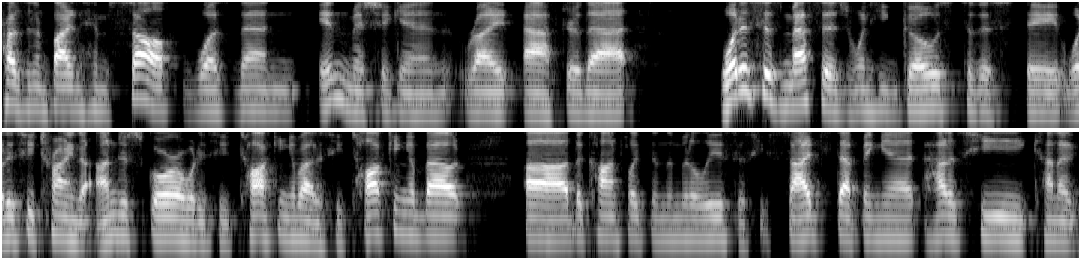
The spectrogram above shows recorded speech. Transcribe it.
President Biden himself was then in Michigan right after that. What is his message when he goes to this state? What is he trying to underscore? What is he talking about? Is he talking about uh, the conflict in the Middle East? Is he sidestepping it? How does he kind of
